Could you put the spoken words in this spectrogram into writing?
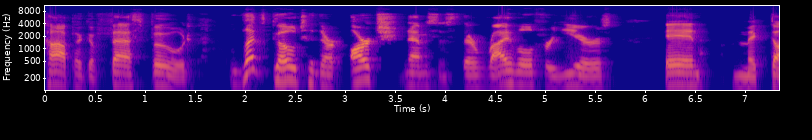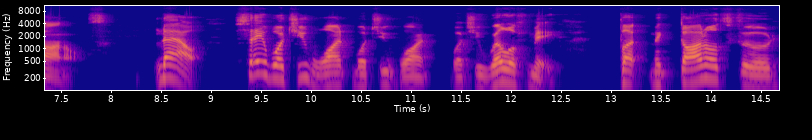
topic of fast food, let's go to their arch nemesis, their rival for years in McDonald's. Now, say what you want, what you want, what you will of me. But McDonald's food,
